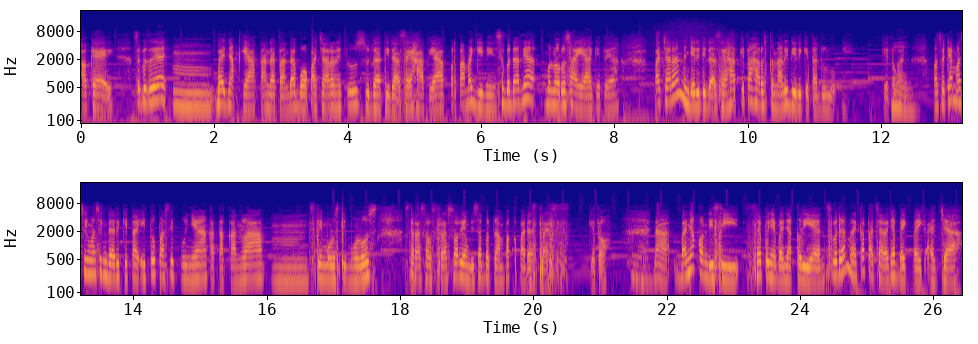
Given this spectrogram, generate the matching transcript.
Oke, okay. sebetulnya hmm, banyak ya tanda-tanda bahwa pacaran itu sudah tidak sehat ya. Pertama gini, sebenarnya menurut saya gitu ya, pacaran menjadi tidak sehat kita harus kenali diri kita dulu nih, gitu kan. Hmm. Maksudnya masing-masing dari kita itu pasti punya katakanlah hmm, stimulus-stimulus, stresor-stresor yang bisa berdampak kepada stres, gitu. Hmm. Nah, banyak kondisi, saya punya banyak klien, sebenarnya mereka pacarannya baik-baik aja.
